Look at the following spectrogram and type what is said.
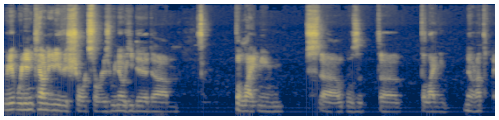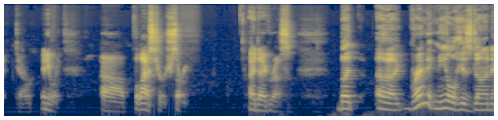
we, didn't- we didn't count any of the short stories. We know he did um, the Lightning, uh, was it the, the Lightning, no, not the Lightning Tower. Anyway, uh, the Last Church, sorry. I digress. But uh, Graham McNeill has done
